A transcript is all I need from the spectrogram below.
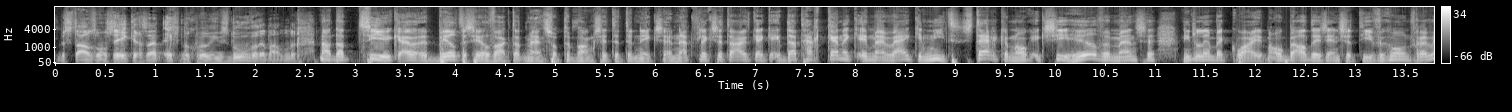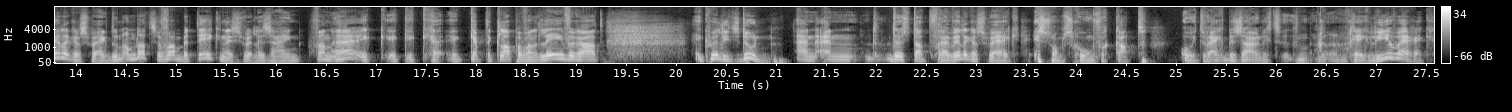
bestaansonzeker zijn, echt nog wel iets doen voor een ander. Nou, dat zie ik. Het beeld is heel vaak dat mensen op de bank zitten te niks en Netflix zitten uitkijken. Dat herken ik in mijn wijken niet. Sterker nog, ik zie heel veel mensen, niet alleen bij Quiet, maar ook bij al deze initiatieven, gewoon vrijwilligerswerk doen, omdat ze van betekenis willen zijn. Van, hè, ik, ik, ik, ik heb de klappen van het leven gehad ik wil iets doen. En, en dus dat vrijwilligerswerk is soms gewoon verkapt. Ooit wegbezuinigd. Regulier werk.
